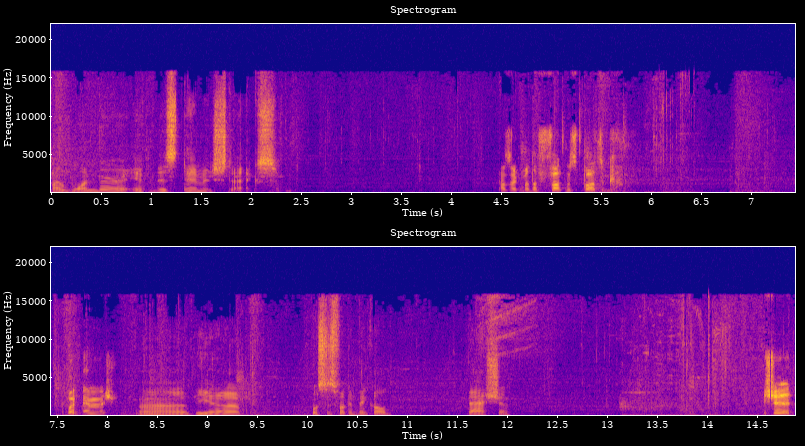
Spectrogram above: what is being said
I wonder if this damage stacks. I was like, what the fuck was supposed to go? What damage? Uh, the, uh... What's this fucking thing called? Bastion? It should.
